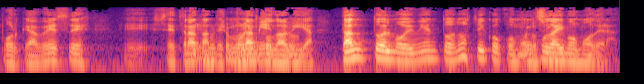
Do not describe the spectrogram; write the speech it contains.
porque a veces eh, se tratan de colar todavía, tanto el movimiento gnóstico como el judaísmo moderado.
